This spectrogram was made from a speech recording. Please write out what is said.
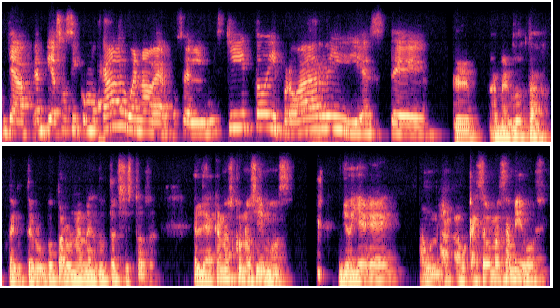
ya empiezo así como que, ah, bueno, a ver, pues el whisky y probarle y este... Que anécdota, te interrumpo para una anécdota chistosa el día que nos conocimos, yo llegué a, una, a casa de unos amigos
